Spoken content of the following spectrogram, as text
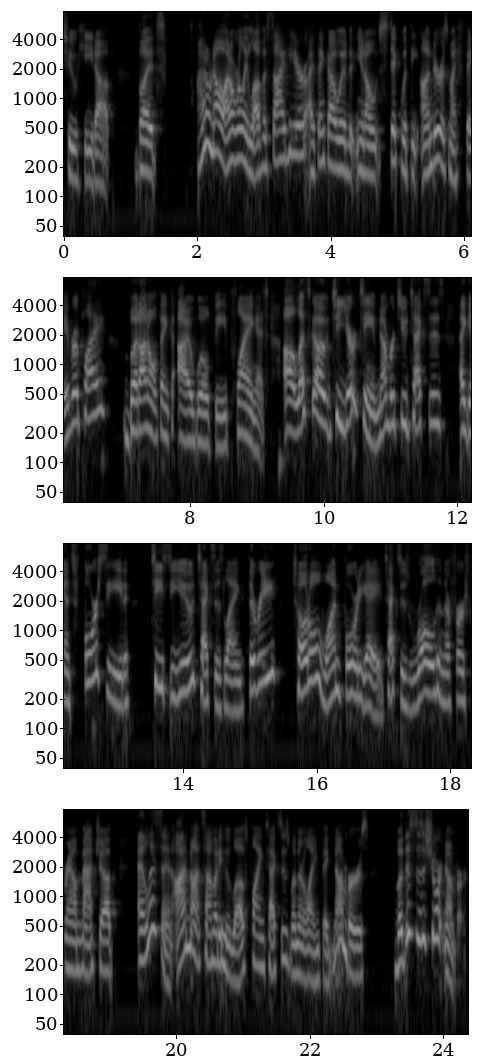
to heat up. But I don't know. I don't really love a side here. I think I would, you know, stick with the under as my favorite play, but I don't think I will be playing it. Uh, let's go to your team. Number two, Texas against four seed TCU. Texas laying three, total 148. Texas rolled in their first round matchup. And listen, I'm not somebody who loves playing Texas when they're laying big numbers, but this is a short number.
